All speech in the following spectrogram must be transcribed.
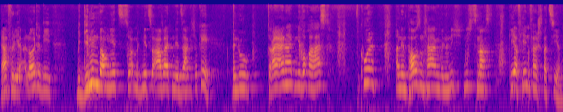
Ja, für die Leute, die beginnen, bei mir zu, mit mir zu arbeiten, den sage ich, okay, wenn du drei Einheiten die Woche hast, cool, an den Pausentagen, wenn du nicht, nichts machst, geh auf jeden Fall spazieren.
